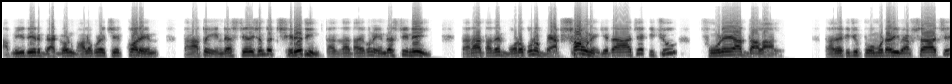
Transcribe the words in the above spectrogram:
আপনি যদি এর ব্যাকগ্রাউন্ড ভালো করে চেক করেন, তারা তো ইন্ডাস্ট্রিয়ালাইজেশন তো ছেড়ে দিন। তাদের কোনো ইন্ডাস্ট্রি নেই। তারা তাদের বড় কোনো ব্যবসাও নেই, যেটা আছে কিছু ফোঁড়ে আর দালাল। তাদের কিছু প্রোমোটারি ব্যবসা আছে।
